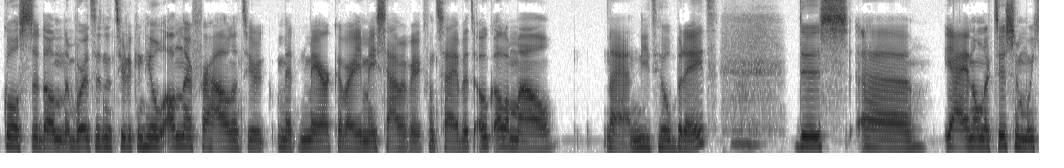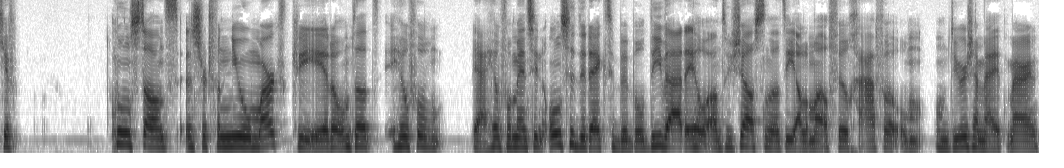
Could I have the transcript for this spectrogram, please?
kosten, dan wordt het natuurlijk een heel ander verhaal natuurlijk met merken waar je mee samenwerkt. Want zij hebben het ook allemaal, nou ja, niet heel breed. Dus uh, ja, en ondertussen moet je constant een soort van nieuwe markt creëren, omdat heel veel ja, heel veel mensen in onze directe bubbel, die waren heel enthousiast. Omdat die allemaal veel gaven om, om duurzaamheid. Maar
